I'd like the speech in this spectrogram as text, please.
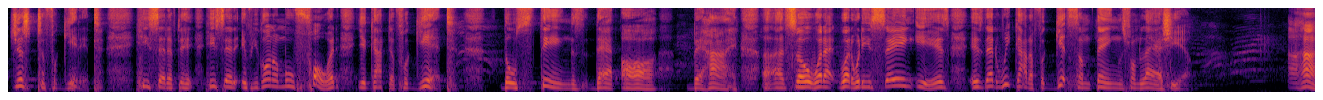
just to forget it. He said, if they, he said, if you're going to move forward, you got to forget those things that are behind. Uh, so what, I, what what he's saying is is that we got to forget some things from last year. Uh-huh.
